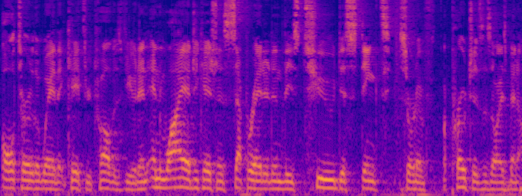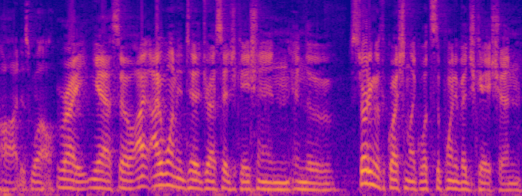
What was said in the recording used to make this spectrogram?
alter the way that K through 12 is viewed, and and why education is separated into these two distinct sort of approaches has always been odd as well. Right. Yeah. So I, I wanted to address education in, the starting with the question like, what's the point of education?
